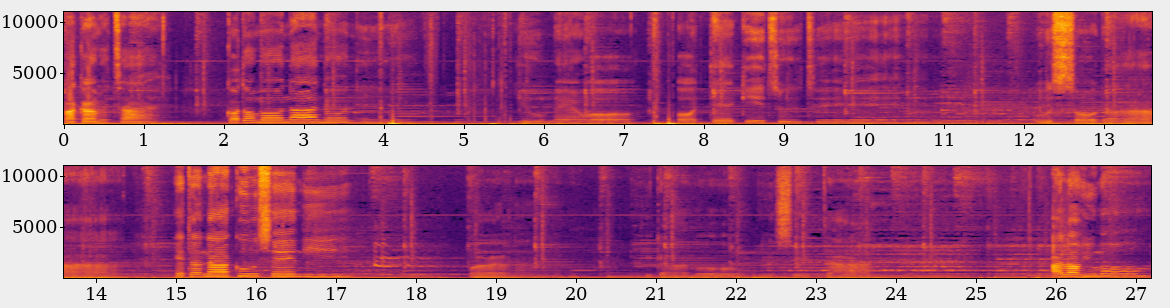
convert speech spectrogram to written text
바람에 탈 것도 나노니 유매워 어떻게 주되 웃소가 해다나구세니 와나 비가 오미시다 I love you more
